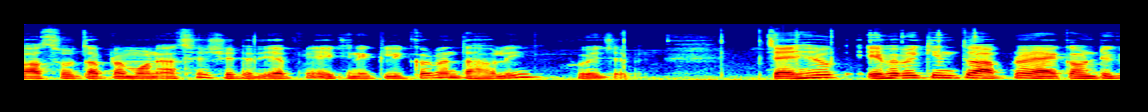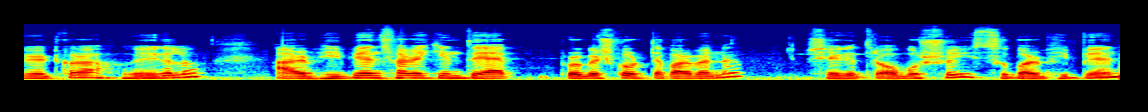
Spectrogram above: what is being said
পাসওয়ার্ড আপনার মনে আছে, সেটা দিয়ে আপনি এখানে ক্লিক করবেন, তাহলেই হয়ে যাবে। যাই হোক, এভাবে কিন্তু আপনার অ্যাকাউন্টটি ক্রিয়েট করা হয়ে গেল। আর ভিপিএন ছাড়া কিন্তু অ্যাপ প্রবেশ করতে পারবেন না। সেক্ষেত্রে অবশ্যই সুপার ভিপিএন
